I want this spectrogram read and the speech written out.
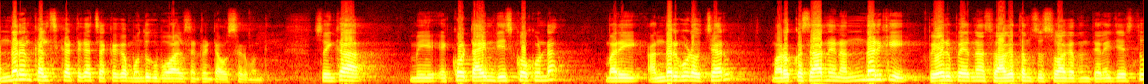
అందరం కలిసికట్టుగా చక్కగా ముందుకు పోవాల్సినటువంటి అవసరం ఉంది. సో ఇంకా మీ ఎక్కువ టైం తీసుకోకుండా మరి అందరు కూడా వచ్చారు. మరొక్కసారి నేను అందరికీ పేరు పేరున స్వాగతం సుస్వాగతం తెలియజేస్తూ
